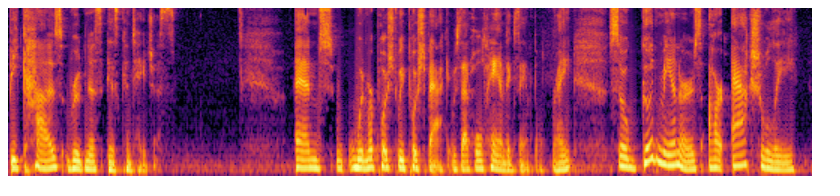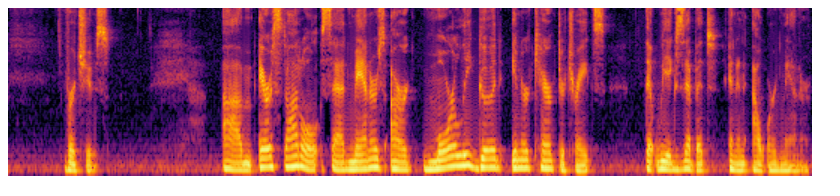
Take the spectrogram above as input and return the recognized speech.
because rudeness is contagious. And when we're pushed, we push back. It was that whole hand example, right? So good manners are actually virtues. Um, Aristotle said manners are morally good inner character traits that we exhibit in an outward manner.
